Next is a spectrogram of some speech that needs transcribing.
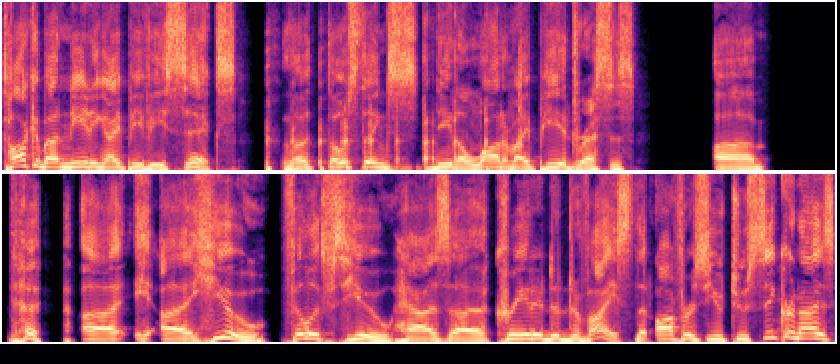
talk about needing IPv6. Those things need a lot of IP addresses. Um, uh, uh, Hue, Philips Hue has uh, created a device that offers you to synchronize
